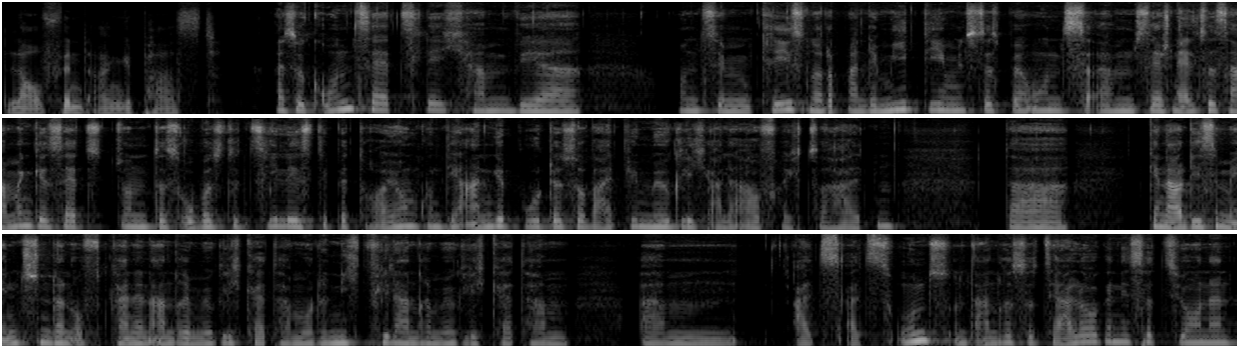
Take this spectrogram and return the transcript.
laufend angepasst? Also grundsätzlich haben wir uns im Krisen- oder Pandemie-Team ist das bei uns ähm, sehr schnell zusammengesetzt und das oberste Ziel ist, die Betreuung und die Angebote so weit wie möglich alle aufrechtzuerhalten. Da genau diese Menschen dann oft keine andere Möglichkeit haben oder nicht viel andere Möglichkeit haben, ähm, als, als uns und andere soziale Organisationen.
